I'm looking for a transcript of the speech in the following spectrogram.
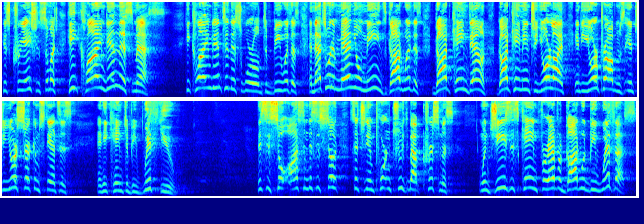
his creation so much. He climbed in this mess. He climbed into this world to be with us. And that's what Emmanuel means God with us. God came down. God came into your life, into your problems, into your circumstances, and He came to be with you. This is so awesome. This is so such the important truth about Christmas. When Jesus came forever, God would be with us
